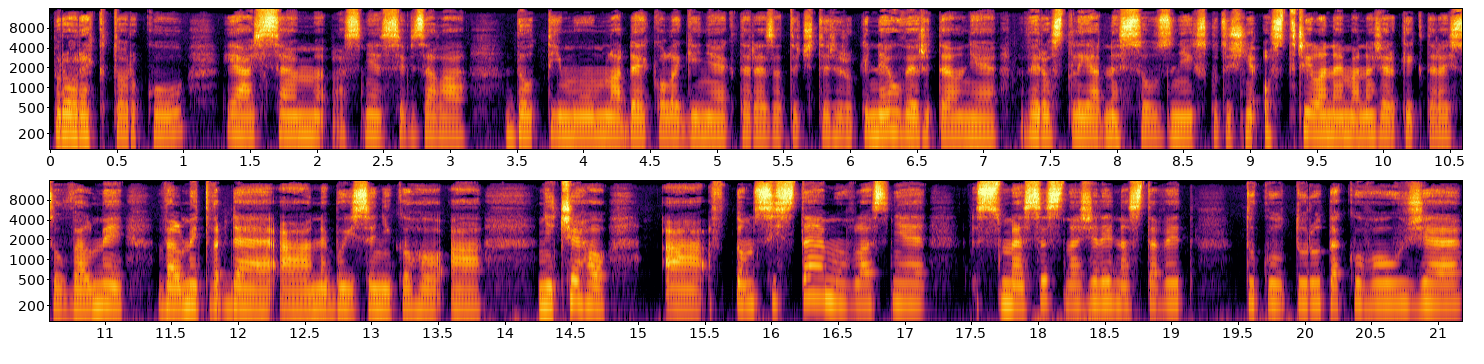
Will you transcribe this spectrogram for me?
pro rektorku. Já jsem vlastně si vzala do týmu mladé kolegyně, které za ty čtyři roky neuvěřitelně vyrostly a dnes jsou z nich skutečně ostřílené manažerky, které jsou velmi, velmi tvrdé a nebojí se nikoho a ničeho. A v tom systému vlastně jsme se snažili nastavit tu kulturu takovou, že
